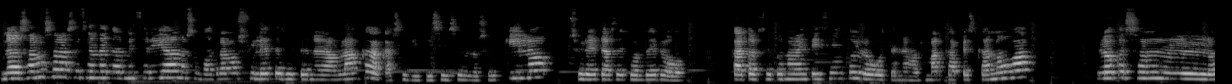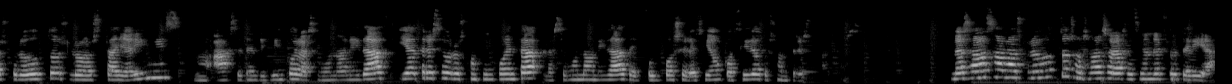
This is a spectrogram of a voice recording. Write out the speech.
Nos vamos a la sección de carnicería, nos encontramos filetes de ternera blanca a casi 16 euros el kilo, chuletas de cordero 14,95 y luego tenemos marca Pescanova, lo que son los productos, los tallarinis a 75 la segunda unidad y a 3,50 euros la segunda unidad de pulpo selección cocido que son tres patas. Nos vamos a más productos, nos vamos a la sección de frutería.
